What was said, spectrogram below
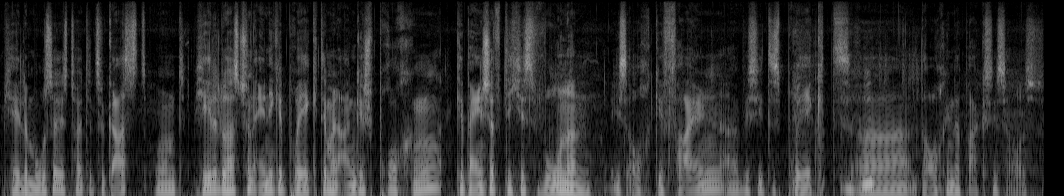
Michaela Moser ist heute zu Gast. Und Michaela, du hast schon einige Projekte mal angesprochen. Gemeinschaftliches Wohnen ist auch gefallen. Äh, wie sieht das Projekt mhm. Äh, da auch in der Praxis aus?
